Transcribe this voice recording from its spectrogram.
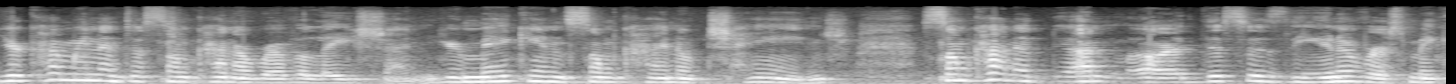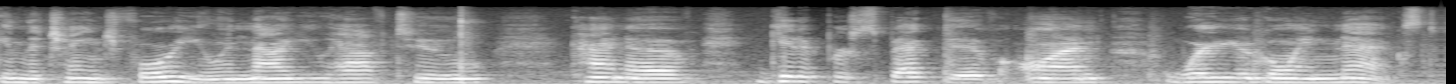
you're coming into some kind of revelation. You're making some kind of change. Some kind of, or this is the universe making the change for you. And now you have to kind of get a perspective on where you're going next.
